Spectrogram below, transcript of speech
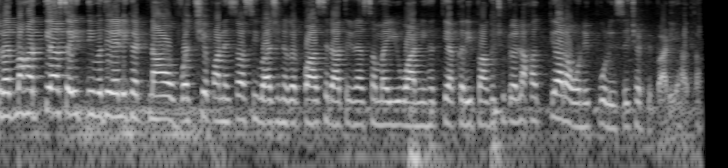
સુરતમાં હત્યા સહિતની વધી રહેલી ઘટનાઓ વચ્ચે પાનેસરા શિવાજીનગર પાસે રાત્રિના સમયે યુવાનની હત્યા કરી ભાગી છૂટેલા હત્યારાઓને પોલીસે ઝડપી પાડ્યા હતા.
